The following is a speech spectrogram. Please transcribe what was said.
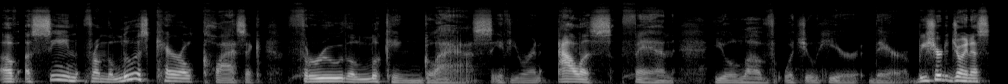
of a scene from the Lewis Carroll classic, Through the Looking Glass. If you're an Alice fan, you'll love what you'll hear there. Be sure to join us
